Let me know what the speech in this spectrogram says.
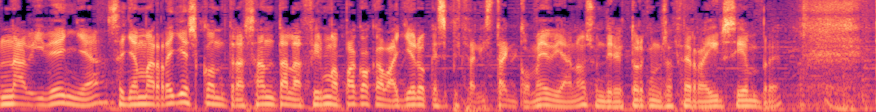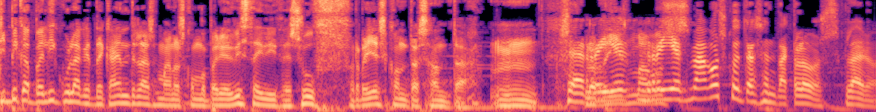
navideña, se llama Reyes contra Santa, la firma Paco Caballero, que es especialista en comedia, ¿no? Es un director que nos hace reír siempre. Típica película que te cae entre las manos como periodista y dices, uff, Reyes contra Santa. Mm. O sea, Reyes, Magos- Reyes Magos contra Santa Claus, claro.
